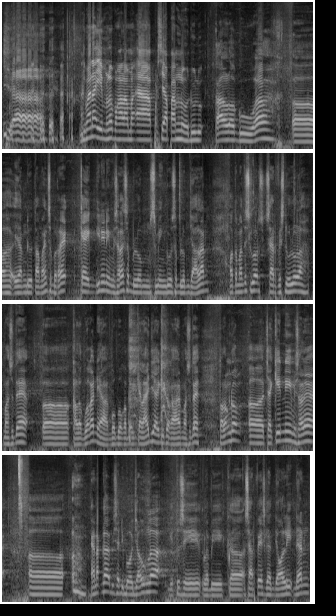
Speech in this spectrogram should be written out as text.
Iya. Gimana Im? Lo pengalaman eh, persiapan lo dulu? Kalau gua eh yang diutamain sebenarnya kayak gini nih. Misalnya sebelum seminggu sebelum jalan otomatis gua harus servis dulu lah. Maksudnya eh kalau gua kan ya gua bawa ke bengkel aja gitu kan. Maksudnya tolong dong eh cekin nih. Misalnya eh enak gak bisa dibawa jauh nggak? Gitu sih. Lebih ke servis ganti oli. Dan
